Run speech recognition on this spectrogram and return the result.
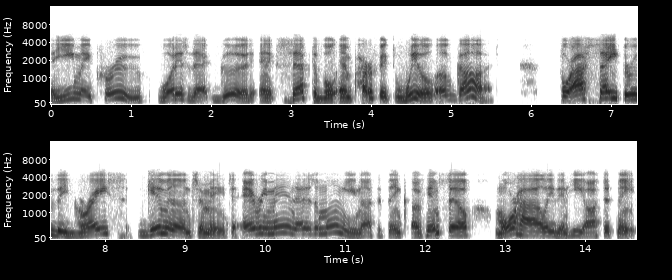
that ye may prove what is that good and acceptable and perfect will of God. For I say through the grace given unto me to every man that is among you not to think of himself more highly than he ought to think,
